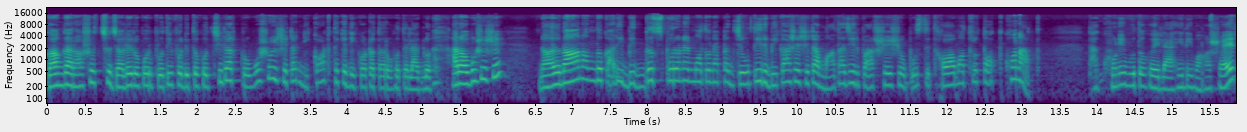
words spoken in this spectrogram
গঙ্গার অস্বচ্ছ জলের ওপর প্রতিফলিত হচ্ছিল আর ক্রমশই সেটা নিকট থেকে নিকটতর হতে লাগল। আর অবশেষে নয়নানন্দকারী বিদ্যুৎস্ফুরণের মতন একটা জ্যোতির বিকাশে সেটা মাতাজির পার্শ্বে এসে উপস্থিত হওয়া মাত্র তৎক্ষণাৎ তা ঘনীভূত হয়ে লাহিনী মহাশয়ের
